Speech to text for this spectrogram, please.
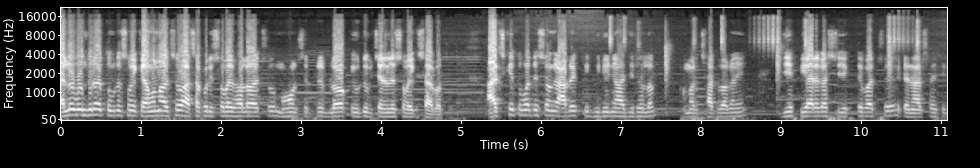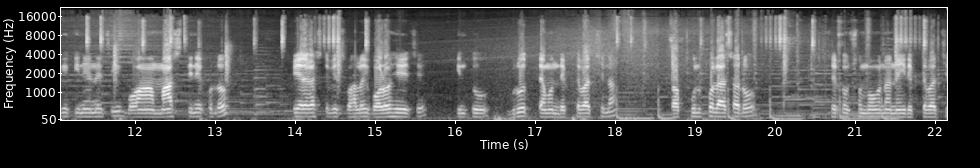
হ্যালো বন্ধুরা, তোমরা সবাই কেমন আছো? আশা করি সবাই ভালো আছো। মোহন শিল্পীর ব্লগ, ইউটিউব চ্যানেলে সবাইকে স্বাগত। আজকে তোমাদের সঙ্গে আরও একটি ভিডিও নিয়ে হাজির হলাম আমার ছাদ বাগানে। যে পেয়ারা গাছটি দেখতে পাচ্ছ, এটা নার্সারি থেকে কিনে এনেছি। মাস তিনেক হলো, পেয়ারা গাছটা বেশ ভালোই বড় হয়েছে, কিন্তু গ্রোথ তেমন দেখতে পাচ্ছি না। বা ফুল ফল আসারও সেরকম সম্ভাবনা নেই দেখতে পাচ্ছি।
